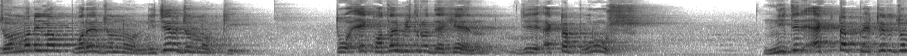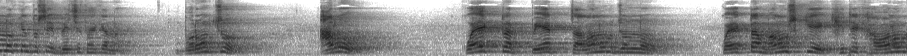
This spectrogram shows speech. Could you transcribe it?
জন্ম নিলাম পরের জন্য, নিজের জন্য কি? তো এই কথার ভিতরে দেখেন যে, একটা পুরুষ নিজের একটা পেটের জন্য কিন্তু সে বেঁচে থাকে না। বরঞ্চ আরও কয়েকটা পেট চালানোর জন্য কয়েকটা মানুষকে খেটে খাওয়ানোর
